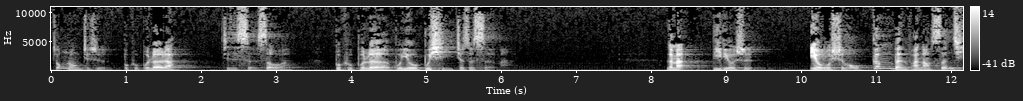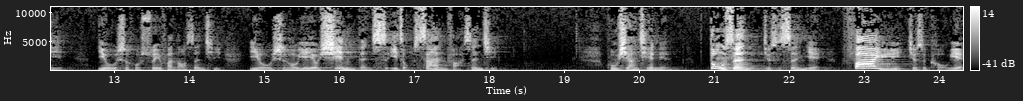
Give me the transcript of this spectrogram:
中容就是不苦不乐了，就是舍受啊，不苦不乐不忧不喜就是舍嘛。那么第六是，有时候根本烦恼升起，有时候随烦恼升起，有时候也有性等是一种善法升起，互相牵连，动身就是身业。发语就是口业，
